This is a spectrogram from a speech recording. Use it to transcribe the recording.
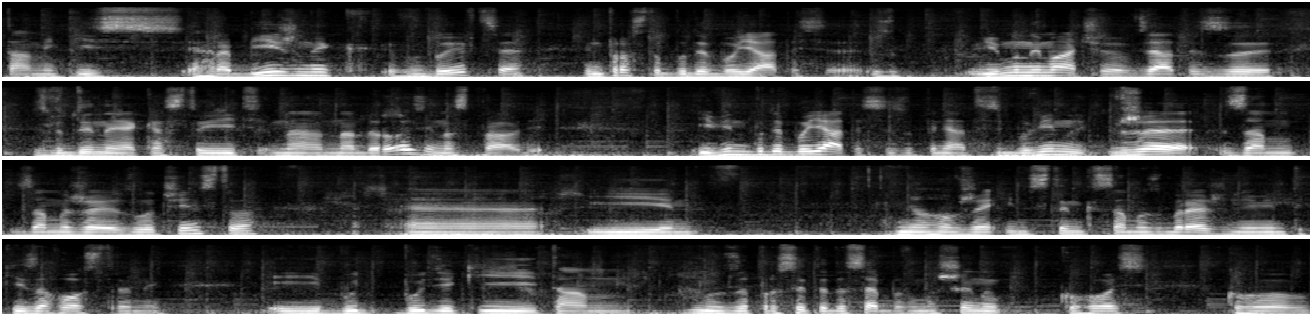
там якийсь грабіжник, вбивця, він просто буде боятися. Йому нема чого взяти з, з людини, яка стоїть на, на дорозі, насправді. І він буде боятися зупинятися, бо він вже за, за межею злочинства. Е, і в нього вже інстинкт самозбереження, він такий загострений. І будь, будь-який там ну, запросити до себе в машину когось, кого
